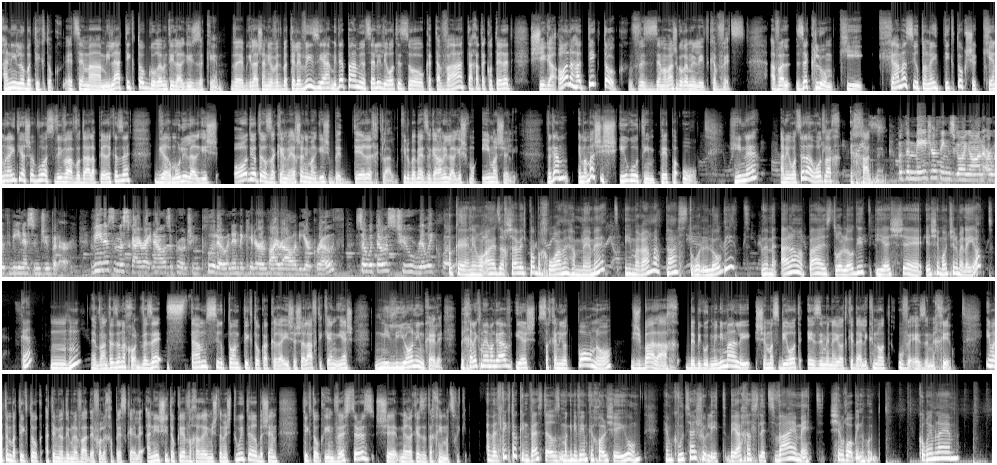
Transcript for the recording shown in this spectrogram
אני לא בטיקטוק. עצם המילה טיקטוק גורמת לי להרגיש זקן. ובגלל שאני עובד בטלוויזיה, מדי פעם יוצא לי לראות איזו כתבה תחת הכותרת שיגעון הטיקטוק, וזה ממש גורם לי להתכווץ. אבל זה כלום, כי כמה סרטוני טיקטוק שכן ראיתי השבוע סביב העבודה על הפרק הזה, גרמו לי להרגיש עוד יותר זקן מאיך שאני מרגיש בדרך כלל. כאילו באמת, זה גרם לי להרגיש כמו אימא שלי. וגם, הם ממש השאירו אותי עם פה פעור. הנה, אני רוצה להראות לך אחד מהם. But the major things going on are with Venus and Jupiter. Venus in the sky right now is approaching Pluto, an indicator of virality or growth. So with those two really close... אוקיי, okay, אני רואה את זה עכשיו, יש פה בחורה מהממת, היא מראה מפה אסטרולוגית, ומעל המפה האסטרולוגית יש, יש שמות של מניות, כן? Mm-hmm, הבנת את זה נכון, וזה סתם סרטון טיק טוק אקראי ששלפתי, כן? יש מיליונים כאלה. בחלק מהם אגב, יש שחקניות פורנו, נשבע לך, בביגוד מינימלי, שמסבירות איזה מניות כדאי לקנות ובאיזה מחיר. אם אתם בטיקטוק, אתם יודעים לבד איפה לחפש כאלה. אני אישית עוקב אחרי משתמש טוויטר בשם TikTok Investors, שמרכז את הכי מצחיקים. אבל TikTok Investors, מגניבים ככל שיהיו, הם קבוצה שולית ביחס לצבא האמת של רובין הוד. קוראים להם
